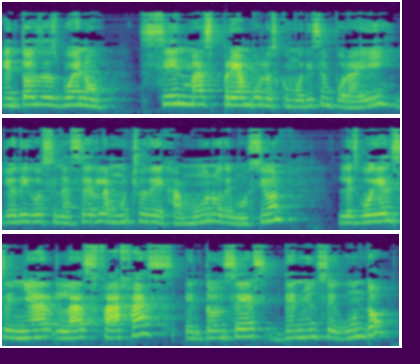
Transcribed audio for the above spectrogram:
Entonces, bueno, sin más preámbulos, como dicen por ahí, yo digo sin hacerla mucho de jamón o de emoción, les voy a enseñar las fajas. Entonces, denme un segundo.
